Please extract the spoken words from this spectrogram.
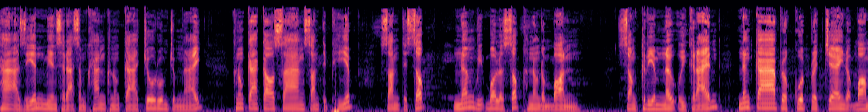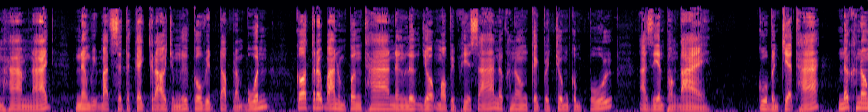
ថាអាស៊ាន មានសារៈសំខាន់ក្នុងការចូលរួមចំណែកក្នុងការកសាងសន្តិភាព សន្តិសុខនិងវិបុលសុខក្នុងតំបន់សង្គ្រាមនៅអ៊ុយក្រែននិងការប្រកួតប្រជែងរបស់មហាអំណាចនិងវិបត្តិសេដ្ឋកិច្ចក្រោយជំងឺ Covid-19 ក៏ត្រូវបានរំពឹងថានឹងលើកយកមកពិភាក្សានៅក្នុងកិច្ចប្រជុំកំពូលអាស៊ានផងដែរគួរបញ្ជាក់ថានៅក្នុង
